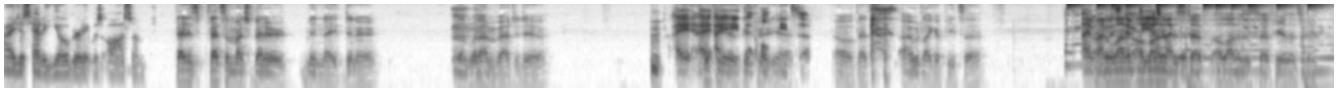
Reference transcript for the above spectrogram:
I just had a yogurt. It was awesome. That is that's a much better midnight dinner than what mm-hmm. I'm about to do. Hmm. I I, Good I ate good that for- whole yeah. pizza. Oh, that's I would like a pizza. I'm, I'm a lot of a lot of the stuff a lot of the stuff here that's been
